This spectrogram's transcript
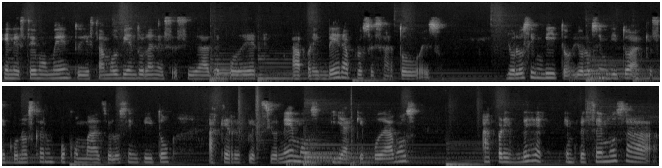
en este momento y estamos viendo la necesidad de poder aprender a procesar todo eso. Yo los invito, yo los invito a que se conozcan un poco más, yo los invito a que reflexionemos y a que podamos aprender, empecemos a,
